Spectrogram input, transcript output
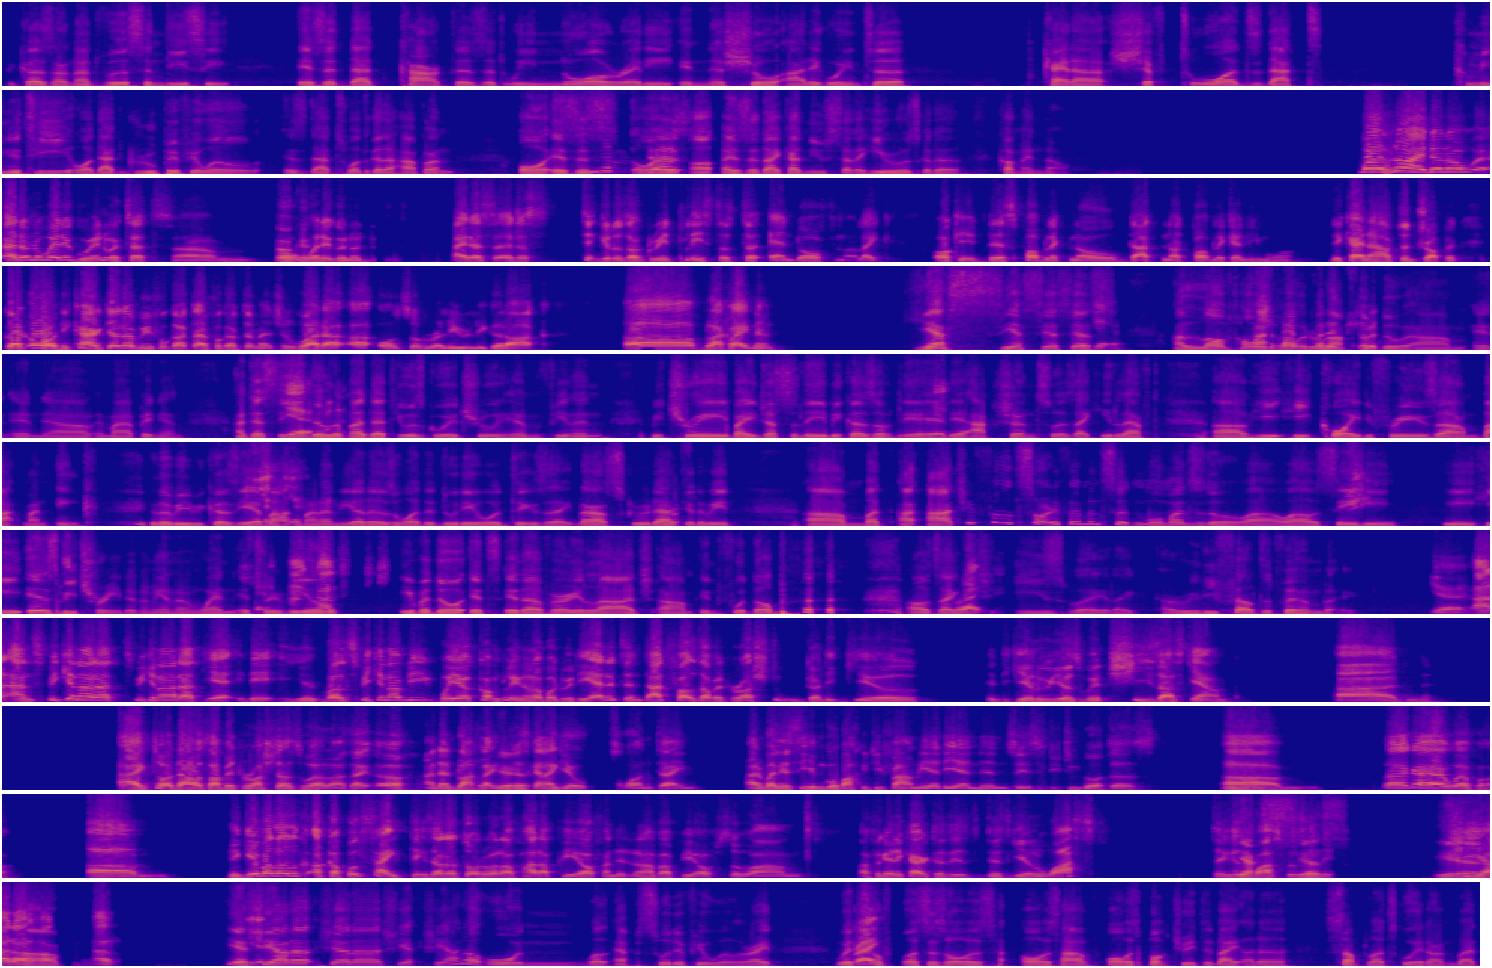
because I'm not versed in DC, is it that characters that we know already in the show are they going to kind of shift towards that community or that group, if you will? Is that what's gonna happen, or is this, no, or is, uh, is it like a new set of heroes gonna come in now? Well, no, I don't know. I don't know where they're going with it. Um, okay. or what they're gonna do. I just, I just think it was a great place to, to end off. Now. Like, okay, this public now, that not public anymore. They kind of have to drop it. God, oh, the character that we forgot, I forgot to mention, who had a, a also really, really good arc, uh, Black Lightning. Yes, yes, yes, yes. Yeah. I loved how, I how it wrapped up, though. Um, in in uh, in my opinion, and just the yeah. dilemma that he was going through, him feeling betrayed by Justice League because of their their actions. So it's like he left. Uh, he he coined the phrase um Batman Inc. You know what I mean? Because yeah, yeah Batman yeah. and the others want to do their own things. Like nah, screw that. You know what I mean? Um, but I, I actually felt sorry for him in certain moments, though. Uh, well, I say he he he is betrayed. You know what I mean? And when it's revealed, even though it's in a very large um info dump, I was like, right. "Jeez, boy!" Like I really felt it for him, boy. Yeah, and, and speaking of that, speaking of that, yeah, they, you, well, speaking of the way you're complaining about with the editing, that felt a bit rushed too. To the girl, the girl who is with, she's a scamp, and I thought that was a bit rushed as well. I was like, oh, and then Black Lightning yeah. just kind of go one time. And when you see him go back with your family at the end, and so you see the two daughters. Mm. Um, like, yeah, whatever. Um, they gave a little, a couple side things that I thought would have had a payoff, and they didn't have a payoff. So, um, I forget the character. This this girl Wasp. I think yes, Wasp yes. Yeah. She had a, um, a, yeah, yeah, she had a she had a she she had her own well episode, if you will, right? Which right. of course is always always have always punctuated by other subplots going on. But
